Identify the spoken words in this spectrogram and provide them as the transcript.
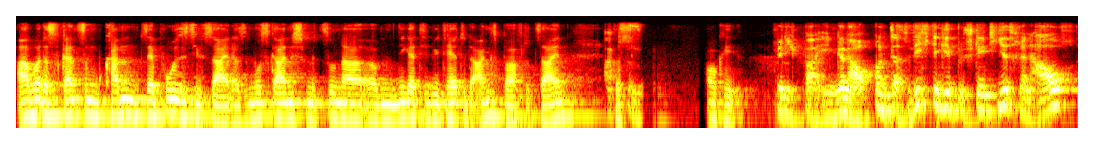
Aber das Ganze kann sehr positiv sein. Also muss gar nicht mit so einer ähm, Negativität oder Angst behaftet sein. Absolut. Das, okay. Bin ich bei Ihnen, genau. Und das Wichtige besteht hier drin auch,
